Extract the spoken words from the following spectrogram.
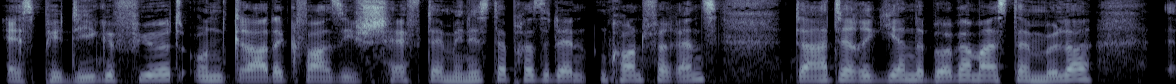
SPD geführt und gerade quasi Chef der Ministerpräsidentenkonferenz. Da hat der regierende Bürgermeister Müller äh,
